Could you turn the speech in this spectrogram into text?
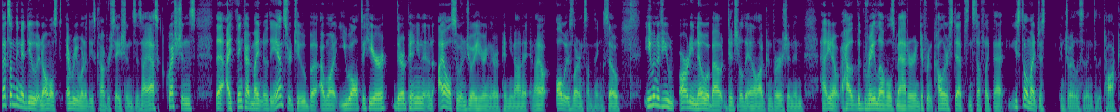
that's something I do in almost every one of these conversations. Is I ask questions that I think I might know the answer to, but I want you all to hear their opinion, and I also enjoy hearing their opinion on it, and I always learn something. So even if you already know about digital to analog conversion and how you know how the gray levels matter and different color steps and stuff like that, you still might just enjoy listening to the talk.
